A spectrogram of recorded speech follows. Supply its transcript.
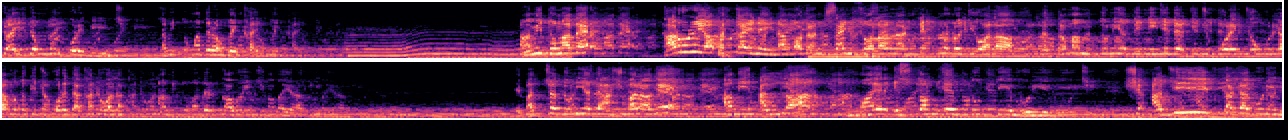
জয়জম্বুর করে দিয়েছি। আমি তোমাদের অপেক্ষায় অপেক্ষায়। আমি তোমাদের কারোরই অপেক্ষায় নেই না মডার্ন সায়েন্স ওয়ালা না টেকনোলজি ওয়ালা না তাম দুনিয়াতে নিজেদের কিছু করে কেউ মতো কিছু করে দেখানো ওয়ালা আমি তোমাদের কারোই জিম্মায় রাখি এই বাচ্চা দুনিয়াতে আসবার আগে আমি আল্লাহ মায়ের স্তনকে দুধ দিয়ে ভরিয়ে দিয়েছি। সে আজীব ক্যাটাগরির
